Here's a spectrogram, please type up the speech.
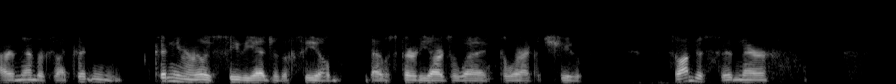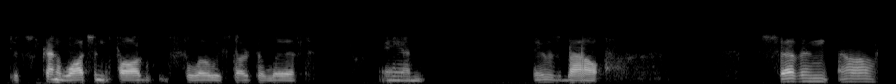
I remember because I couldn't even couldn't even really see the edge of the field that was 30 yards away to where I could shoot. So I'm just sitting there, just kind of watching the fog slowly start to lift, and it was about seven. Oh,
